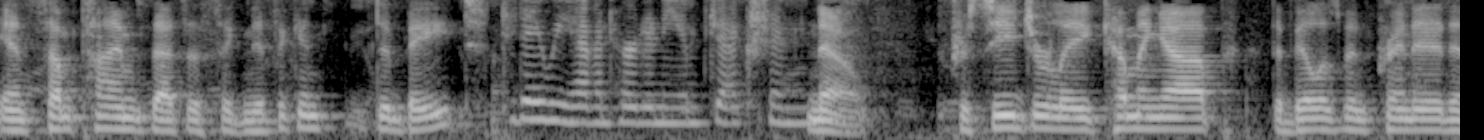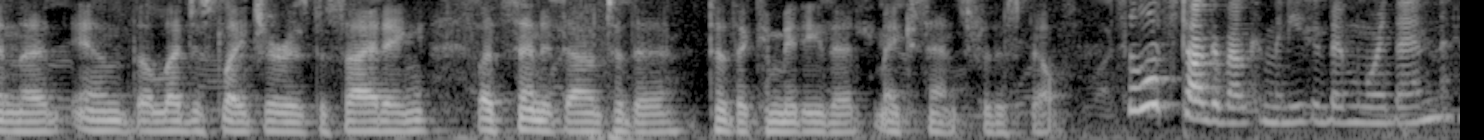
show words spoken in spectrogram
and sometimes that's a significant debate. Today we haven't heard any objections. No. Procedurally, coming up, the bill has been printed, and the and the legislature is deciding. Let's send it down to the to the committee that makes sense for this bill. So let's talk about committees a bit more then.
